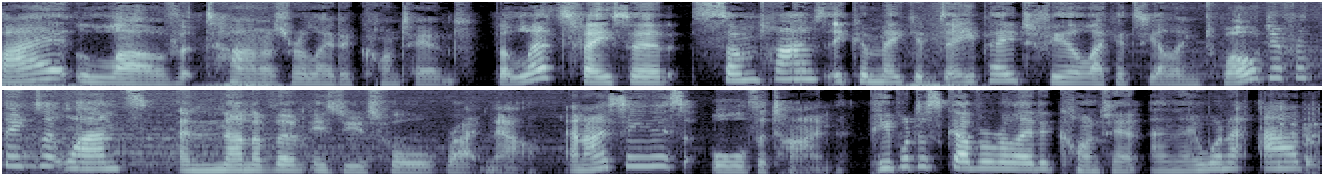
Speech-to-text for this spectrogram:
I love Tana's related content, but let's face it, sometimes it can make a day page feel like it's yelling 12 different things at once and none of them is useful right now. And I see this all the time. People discover related content and they want to add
